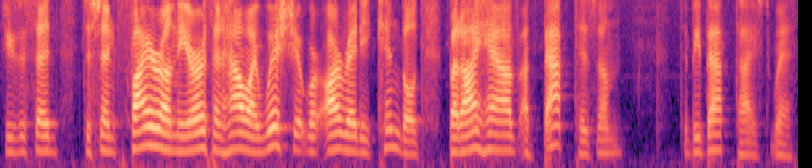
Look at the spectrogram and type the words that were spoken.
Jesus said, to send fire on the earth, and how I wish it were already kindled. But I have a baptism to be baptized with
